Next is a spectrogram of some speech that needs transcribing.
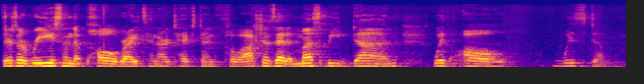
There's a reason that Paul writes in our text in Colossians that it must be done with all wisdom.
